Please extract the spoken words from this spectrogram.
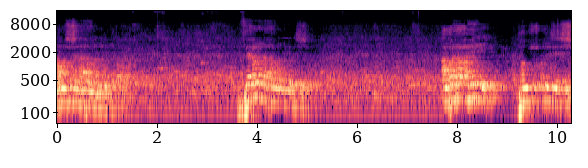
আমার সাথে নাফরমানি করতে পারে? ফেরাও নাফরমানি করেছিল আবরাহা বাহিনী ধ্বংস করতে চেয়েছিল।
